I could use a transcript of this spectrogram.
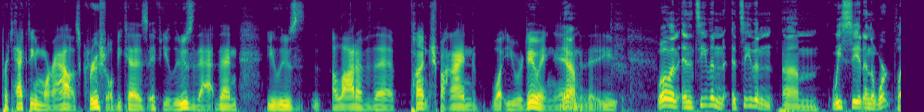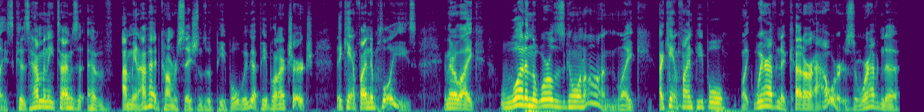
protecting morale is crucial because if you lose that, then you lose a lot of the punch behind what you were doing. And Yeah. the- you, Well, and, and it's even it's even um, we see it in the workplace because how many times have I mean I've had conversations with people. We've got people in our church they can't find employees, and they're like, "What in the world is going on? Like I can't find people. Like we're having to cut our hours, and we're having to."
